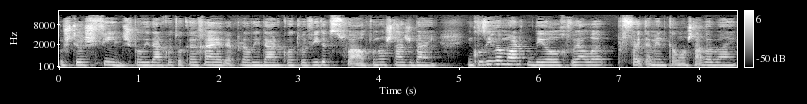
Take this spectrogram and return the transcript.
os teus filhos, para lidar com a tua carreira, para lidar com a tua vida pessoal, tu não estás bem. Inclusive, a morte dele revela perfeitamente que ele não estava bem,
